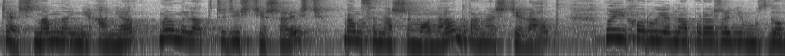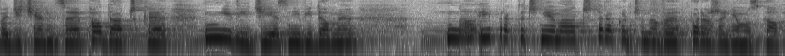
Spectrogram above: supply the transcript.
Cześć, mam na imię Ania, mam lat 36, mam syna Szymona, 12 lat, no i choruje na porażenie mózgowe dziecięce, padaczkę, nie widzi, jest niewidomy, no i praktycznie ma czterokończynowe porażenie mózgowe.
